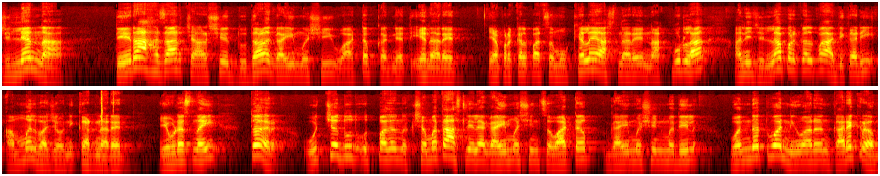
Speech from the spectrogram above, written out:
जिल्ह्यांना तेरा हजार चारशे दुधाळ गाई म्हशी वाटप करण्यात येणार आहेत. या प्रकल्पाचं मुख्यालय असणार आहे नागपूरला आणि जिल्हा प्रकल्प अधिकारी अंमलबजावणी करणार आहेत. एवढंच नाही तर उच्च दूध उत्पादन क्षमता असलेल्या गाई म्हशींचं वाटप गाई म्हशींमधील वंधत्व निवारण कार्यक्रम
